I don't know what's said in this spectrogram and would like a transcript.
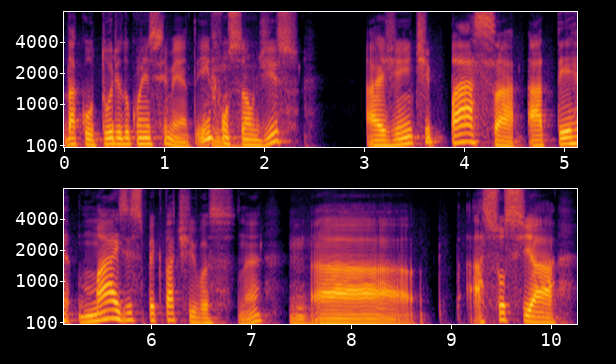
da cultura e do conhecimento. E, em uhum. função disso, a gente passa a ter mais expectativas, né? Uhum. A associar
